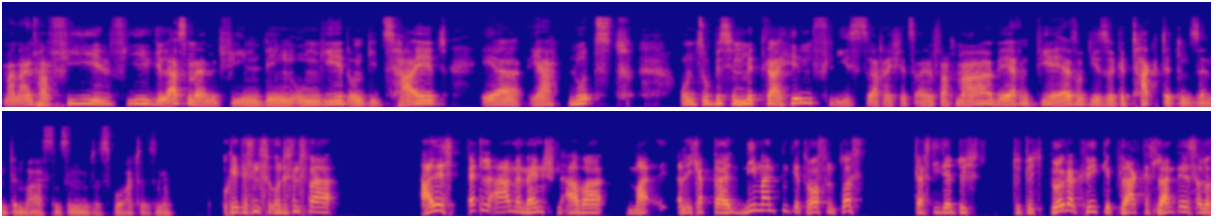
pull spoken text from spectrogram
man einfach viel, viel gelassener mit vielen Dingen umgeht und die Zeit eher ja, nutzt und so ein bisschen mit dahin fließt, sage ich jetzt einfach mal, während wir eher so diese getakteten sind im wahrsten Sinne des Wortes. Ne? Okay, das sind, und das sind zwar alles bettelarme Menschen, aber also ich habe da niemanden getroffen, dort, dass die da durch, durch Bürgerkrieg geplagtes Land ist, also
